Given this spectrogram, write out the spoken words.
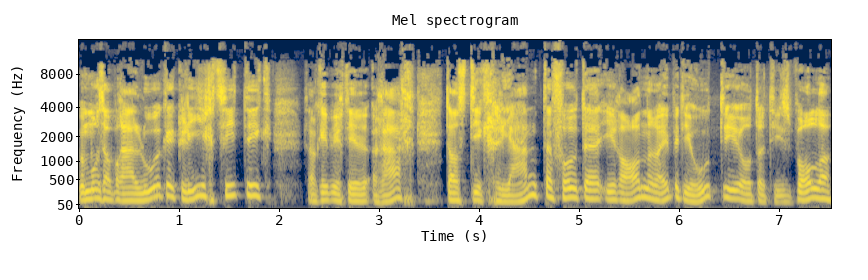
Man muss aber auch schauen, gleichzeitig, da gebe ich dir recht, dass die Klienten von den Iranern, eben die Houthi oder die Hezbollah,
